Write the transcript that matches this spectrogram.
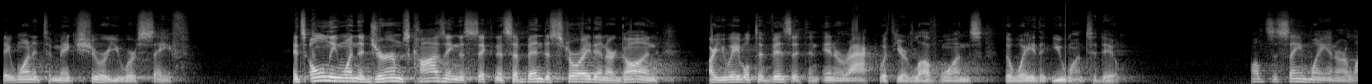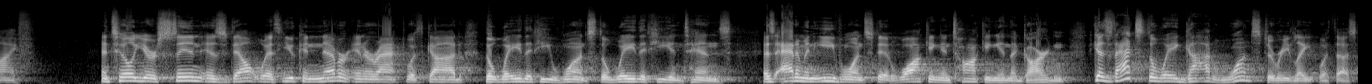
they wanted to make sure you were safe. It's only when the germs causing the sickness have been destroyed and are gone are you able to visit and interact with your loved ones the way that you want to do. Well, it's the same way in our life. Until your sin is dealt with, you can never interact with God the way that He wants, the way that He intends as Adam and Eve once did, walking and talking in the garden. Because that's the way God wants to relate with us,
